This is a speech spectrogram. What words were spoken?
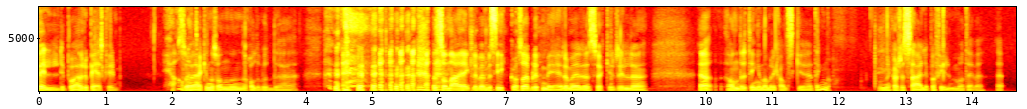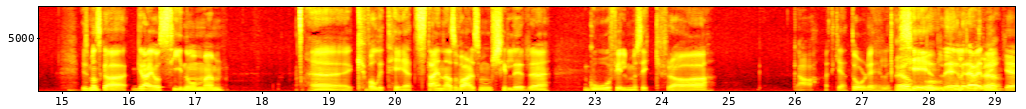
veldig på europeisk film. Ja, Så jeg er ikke noe sånn Hollywood eh. Men sånn er jeg egentlig med musikk også. Jeg er blitt mer og mer søker til eh, ja, andre ting enn amerikanske ting, da. Men kanskje særlig på film og TV. Ja. Hvis man skal greie å si noe om eh, eh, kvalitetstegn, altså hva er det som skiller eh, god filmmusikk fra ja, vet ikke, dårlig eller Ja. kjedelig, Mm. eller jeg vet ikke,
